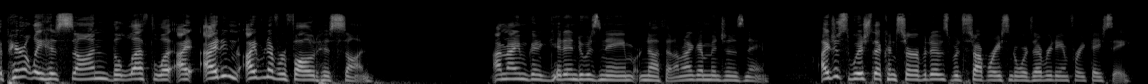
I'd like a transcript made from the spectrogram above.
apparently his son, the left, le- I, I didn't, I've never followed his son. I'm not even going to get into his name or nothing. I'm not going to mention his name. I just wish that conservatives would stop racing towards every damn freak they see.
